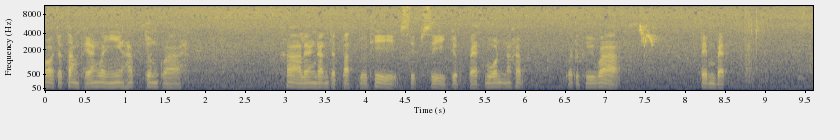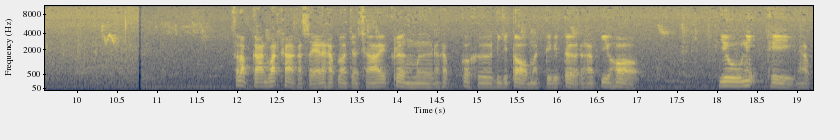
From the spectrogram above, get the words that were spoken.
ก็จะตั้งแผงไว้อย่างนี้นครับ จนกว่าค่าแรงดันจะตัดอยู่ที่ 14.8 โวลต์นะครับ ก็จะถือว่าเต็มแบตสำหรับการวัดค่ากระแสนะครับ เราจะใช้เครื่องมือนะครับ ก็คือดิจิตอลมัลติวิเตอร์นะครับ ยี่ห้อ Unity นะครับ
